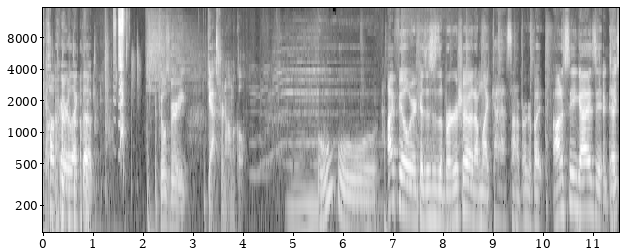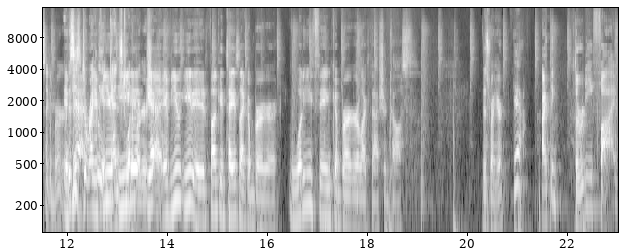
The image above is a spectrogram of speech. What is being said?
ketchup. pucker, like the It feels very gastronomical. ooh. I feel weird because this is the burger show, and I'm like, God, that's not a burger. But honestly, guys, it, It tastes like a burger. if- This is directly against eat what a it- burger Yeah, if you eat it, it fucking tastes like a burger. What do you think a burger like that should cost? This right here, Yeah. I think 35.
